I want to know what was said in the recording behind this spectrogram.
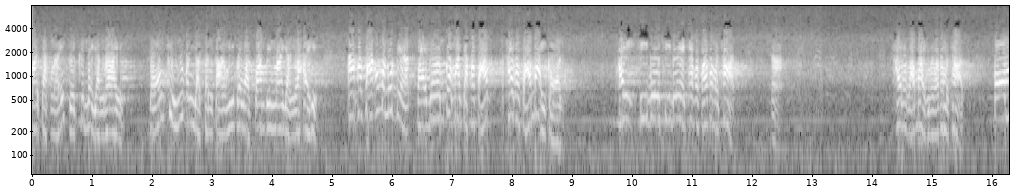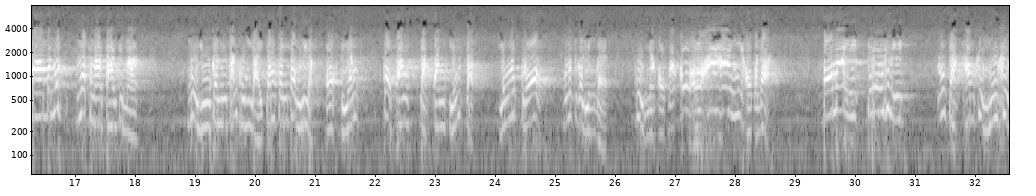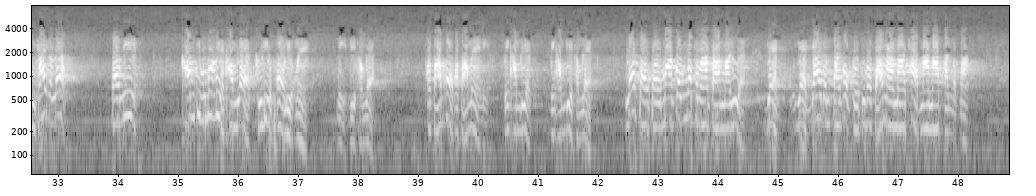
มาจากไหนเกิดขึ้นได้อย่างไรสองคือบัญญัติต่างๆ มีประวัติความเป็นมาอย่างไรอาภาษาของมนุษย์เนี่ยแต่เดิมก็มาจากภาษาใช้ภาษาใบก่อนใช้ซีโบซีเบใช้ภาษาธรรมชาติใช้ภาษาใบเป็นภาษาธรรมชาติ ต่อมามนุษย์ลักษณะการขึ้นมา เมื่ออยู่กันในสังคมใหญ่จำเป็นต้องเรียกออกเสียง ก็ฟังจากฟังเสียงสัตว์เสียงนกร้องมนุษย์ก็เลี้ยงแบบพูดอย่างออกมาโอ้อ้าอย่างนี้ออกมาได้ ต่อมาอีกเจริญขึ้นอีก รู้จักทำขึ้นมือขึ้นใช้กันแล้ว ตอนนี้คำที่มันต้องเรียกคำแรกคือเรียกพ่อเรียกแม่นี่เรียกคำแรก ภาษาพ่อภาษาแม่เนี่ย เป็นคำเรียก เป็นคำเรียกคำแรก แล้วต่อต่อมาก็วัฒนาการมาเรื่อยแยกแยกย้ายกันไปก็เกิดเป็นภาษานานาชาตินานาพันธุ์ออกมา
